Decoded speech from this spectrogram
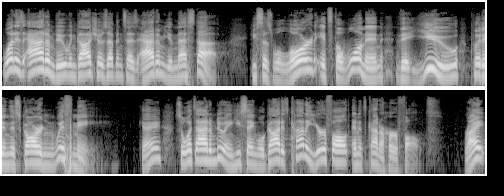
What does Adam do when God shows up and says, Adam, you messed up? He says, Well, Lord, it's the woman that you put in this garden with me. Okay? So what's Adam doing? He's saying, Well, God, it's kind of your fault and it's kind of her fault. Right?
